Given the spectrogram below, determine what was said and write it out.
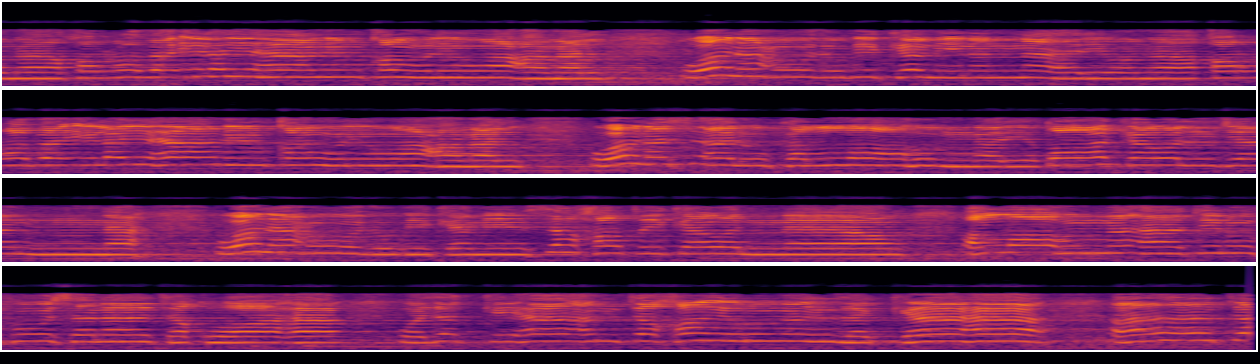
وما قرب إليها من قول وعمل ونعوذ بك من النار وما قرب إليها من قول وعمل ونسألك اللهم رضاك والجنة ونعوذ بك من سخطك والنار. اللهم آت نفوسنا تقواها وزكها أنت خير من زكاها. أنت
